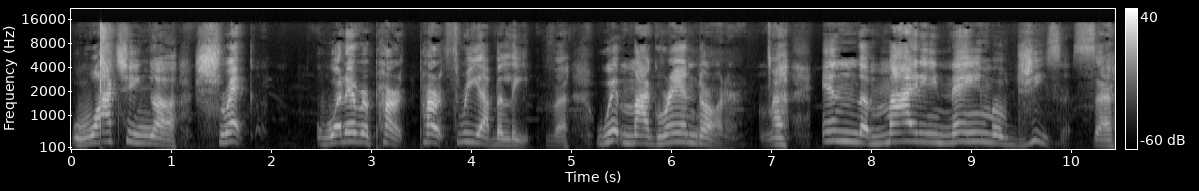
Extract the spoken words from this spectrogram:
watching uh, Shrek, whatever part, part three, I believe, uh, with my granddaughter. Uh, in the mighty name of Jesus. Uh,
